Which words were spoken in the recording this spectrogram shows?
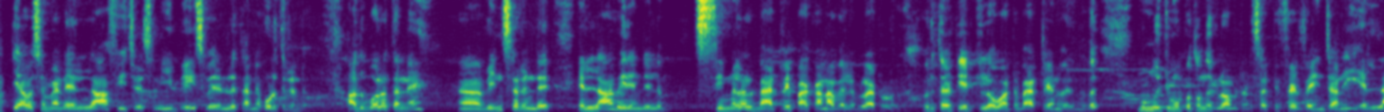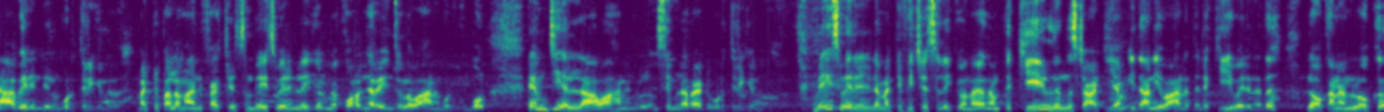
അത്യാവശ്യം വേണ്ട എല്ലാ ഫീച്ചേഴ്സും ഈ ബേസ് വേരിയന്റിൽ തന്നെ കൊടുത്തിട്ടുണ്ട്. അതുപോലെ തന്നെ വിൻസറിന്റെ എല്ലാ വേരിയന്റിലും സിമിലർ ബാറ്ററി പാക്കാണ് അവൈലബിൾ ആയിട്ടുള്ളത്. ഒരു തേർട്ടി എയ്റ്റ് കിലോ വാട്ട് ബാറ്ററിയാണ് വരുന്നത് മുന്നൂറ്റി മുപ്പത്തൊന്ന് കിലോമീറ്റർ സർട്ടിഫൈഡ് റേഞ്ചാണ് എല്ലാ വേരിയന്റിലും കൊടുത്തിരിക്കുന്നത്. മറ്റ് പല മാനുഫാക്ചേഴ്സും ബേസ് വേരിയന്റിലേക്ക് വരുമ്പോൾ കുറഞ്ഞ റേഞ്ചുള്ള വാഹനം കൊടുക്കുമ്പോൾ എം എല്ലാ വാഹനങ്ങളിലും സിമിലർ ആയിട്ട് കൊടുത്തിരിക്കുന്നു. ബേസ് വേരിയന്റിന്റെ മറ്റ് ഫീച്ചേഴ്സിലേക്ക് വന്നാൽ നമുക്ക് കീയിൽ നിന്ന് സ്റ്റാർട്ട് ചെയ്യാം. ഇതാണ് ഈ വാഹനത്തിന്റെ കീ വരുന്നത്. Lock and unlock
